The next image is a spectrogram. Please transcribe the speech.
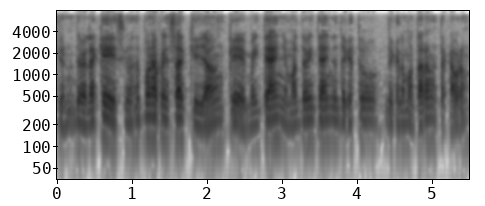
de verdad que si uno se pone a pensar que ya van que 20 años, más de 20 años de que esto, de que la mataron, está cabrón.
